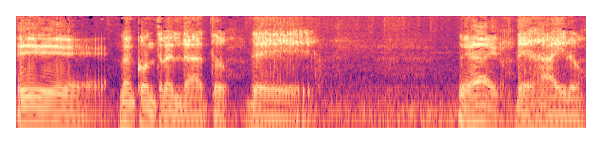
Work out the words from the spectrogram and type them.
Eh, no encontré el dato de de Jairo. De Jairo.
